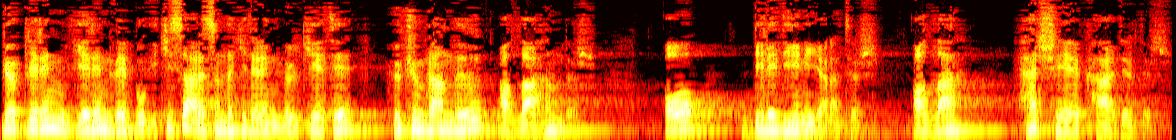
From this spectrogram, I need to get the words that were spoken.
Göklerin, yerin ve bu ikisi arasındakilerin mülkiyeti, hükümranlığı Allah'ındır. O, dilediğini yaratır. Allah, her şeye kadirdir.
